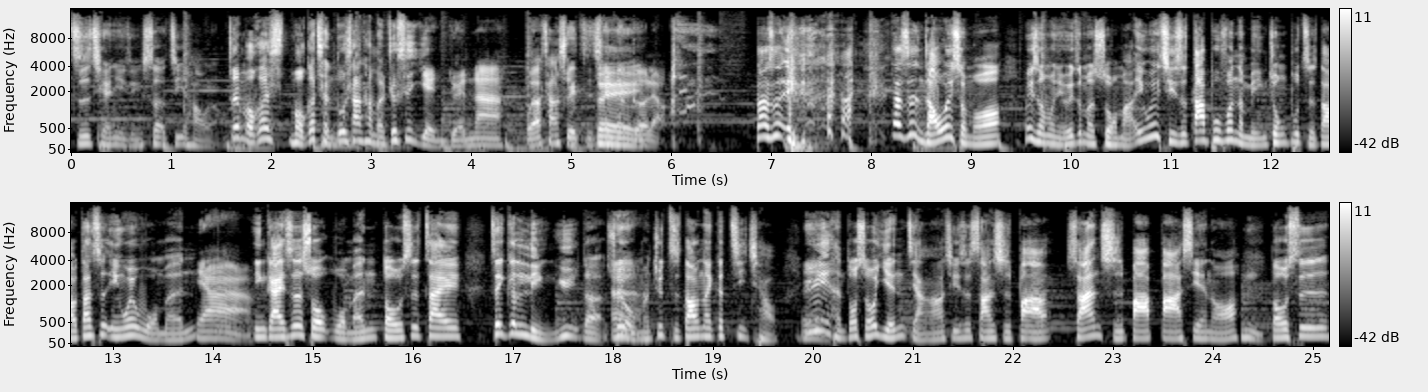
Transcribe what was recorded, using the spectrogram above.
之前已经设计好了。所以某个某个程度上，他们就是演员呐。我要唱薛之谦的歌了。但是但是你知道为什么？为什么你会这么说吗？因为其实大部分的民众不知道，但是因为我们，应该是说我们都是在这个领域的，所以我们就知道那个技巧。因为很多时候演讲啊，其实三十八三十八八仙哦，嗯，都是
